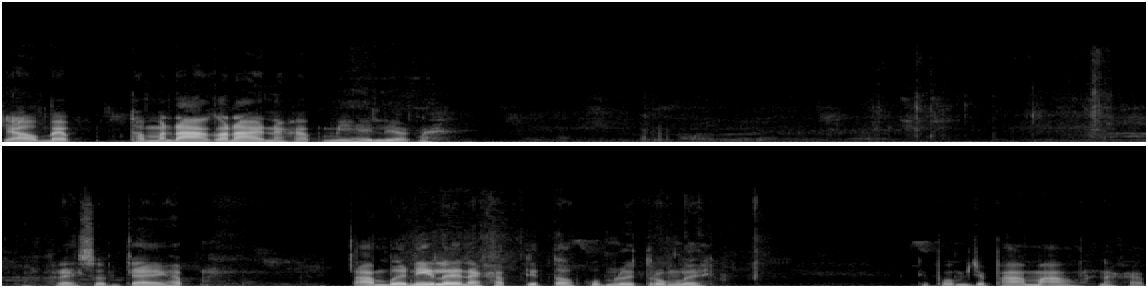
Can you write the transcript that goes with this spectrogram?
จะเอาแบบธรรมดาก็ได้นะครับ มีให้เลือกนะ ใครสนใจครับ ตามเบอร์นี้เลยนะครับ ติดต่อผมโดยตรงเลยเดี๋ยวผมจะพามาเอานะครับ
